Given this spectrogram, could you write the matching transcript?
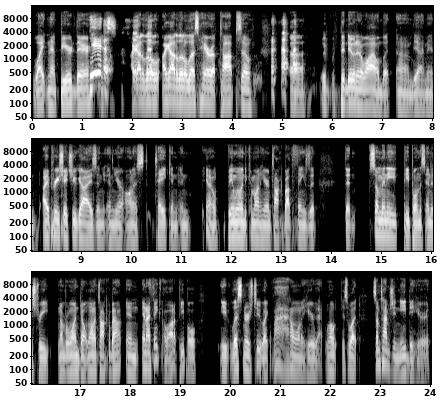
white in that beard there. Yes. I got a little I got a little less hair up top, so uh, we've, we've been doing it a while. But um, yeah, man, I appreciate you guys and, and your honest take and and you know being willing to come on here and talk about the things that that so many people in this industry number one don't want to talk about. And and i think a lot of people listeners too like wow i don't want to hear that. Well guess what? Sometimes you need to hear it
